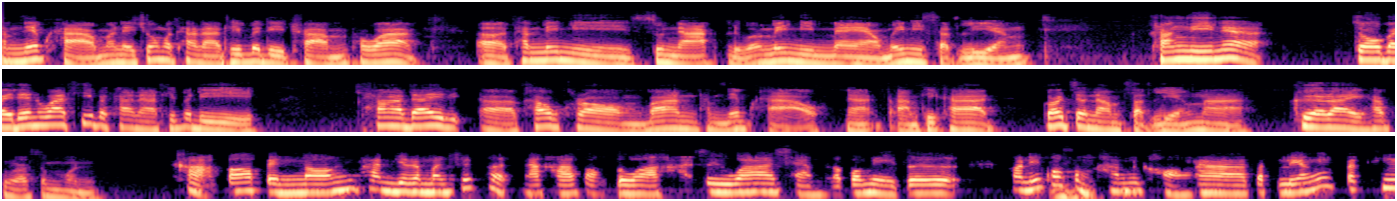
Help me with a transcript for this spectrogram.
ทำเนียบขาวมาในช่วงประธานาธิบดีทรัมป์เพราะว่าท่านไม่มีสุนัข หรือว่าไม่มีแมว ไม่มีสัตว์เลี้ยง ครั้งนี้เนี่ย โจไบเดนว่าที่ประธานาธิบดี ถ้าได้เข้าครองบ้านทำเนียบขาวนะตามที่คาดก็จะนำสัตว์เลี้ยงมา คืออะไรครับคุณรัศมน ค่ะ ก็เป็นน้องพันเยอรมันชื่อเพิร์ดนะคะสองตัวค่ะ ชื่อว่าแชมป์แล้วก็เมเจอร์ ตอนนี้ความสำคัญของอาสัตว์เลี้ยงที่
